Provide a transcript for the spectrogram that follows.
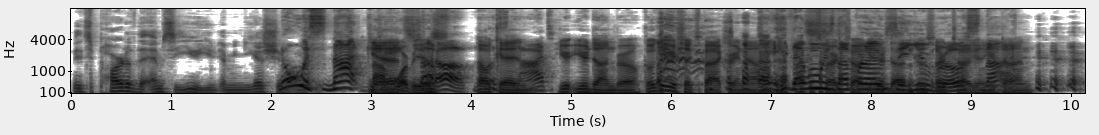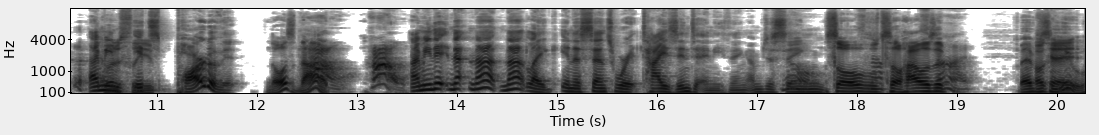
it's part of the MCU. You, I mean, you guys should. No, it's not. Yeah, Jay. Morbius. Shut up. No, okay, it's not. You're, you're done, bro. Go get your six pack right now. That Start movie's not part of chugging. MCU, start bro. It's not. You're done. I mean, it's part of it. no, it's not. How? How? I mean, it, not not not like in a sense where it ties into anything. I'm just saying. No. So It's not- so how it's is it not. MCU? Okay,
